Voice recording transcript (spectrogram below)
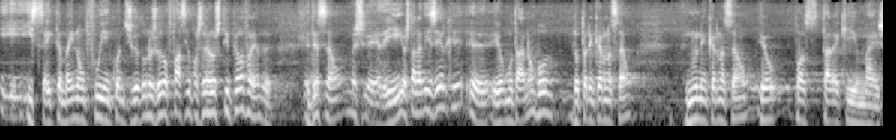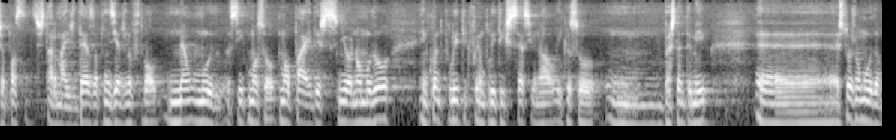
E, e, sei que também não fui, enquanto jogador, um jogador fácil para os treinadores que pela frente. Atenção, mas é daí eu estar a dizer que eh, eu mudar não vou. Doutor Encarnação, numa Encarnação, eu posso estar aqui mais, eu posso estar mais 10 ou 15 anos no futebol, não mudo. Assim como, sou, como o pai deste senhor não mudou, enquanto político, foi um político excepcional e que eu sou um, bastante amigo. Uh, as pessoas não mudam,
